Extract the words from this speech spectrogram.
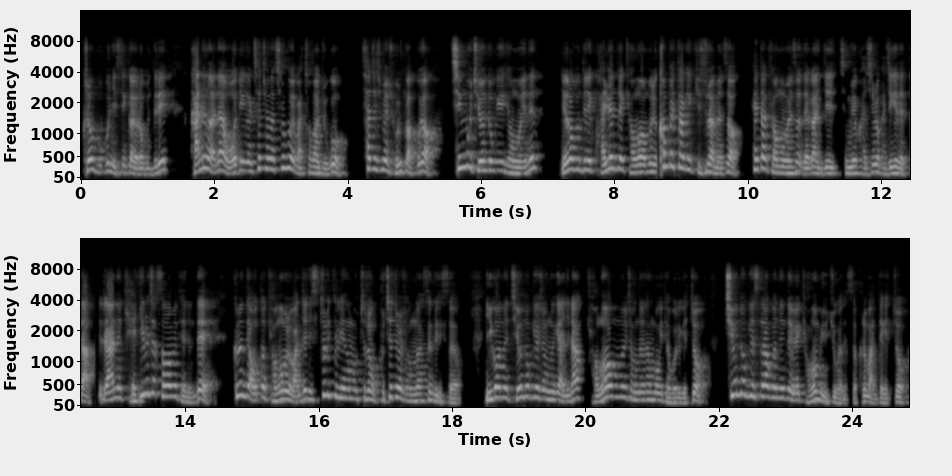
그런 부분이 있으니까 여러분들이 가능한 한 워딩을 최초나 최고에 맞춰가지고 찾으시면 좋을 것 같고요. 직무 지원 동기의 경우에는 여러분들이 관련된 경험을 컴팩트하게 기술하면서 해당 경험에서 내가 이제 직무에 관심을 가지게 됐다라는 계기를 작성하면 되는데 그런데 어떤 경험을 완전히 스토리텔링 항목처럼 구체적으로 적는 학생들이 있어요. 이거는 지원 동기를 적는 게 아니라 경험을 적는 항목이 돼버리겠죠. 지원 동기를 쓰라고 했는데 왜 경험이 위주가 됐어? 그러면 안 되겠죠.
